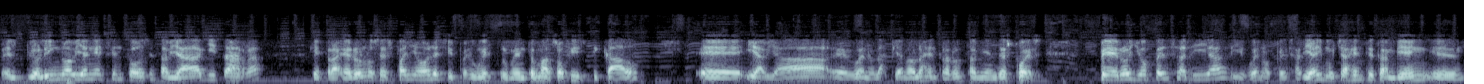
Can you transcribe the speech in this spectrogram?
el violín no había en ese entonces, había guitarra que trajeron los españoles y pues un instrumento más sofisticado. eh, y había, eh, bueno, las pianolas entraron también después. Pero yo pensaría, y bueno, pensaría, y mucha gente también eh,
